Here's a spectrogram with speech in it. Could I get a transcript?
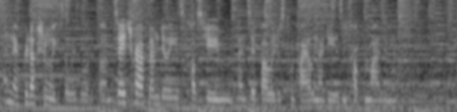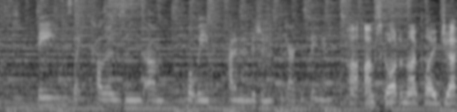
I don't know, production week's always a lot of fun. Stagecraft I'm doing is costume and so far we're just compiling ideas and compromising with themes like colours and um, what we kind of envision the characters being in. Uh, I'm Scott and I play Jack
